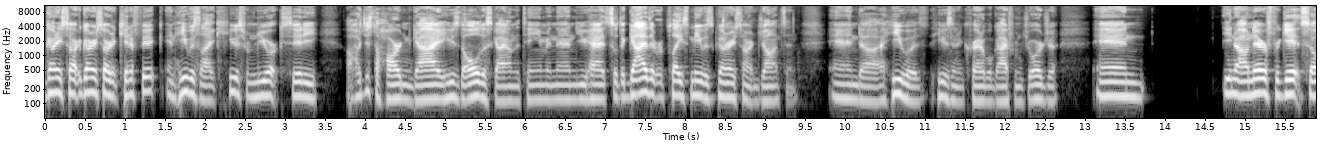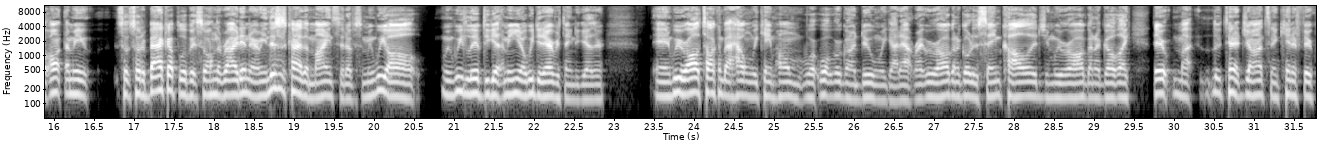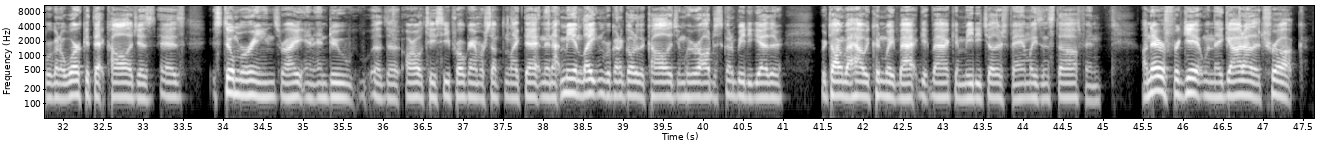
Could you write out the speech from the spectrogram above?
Gunny, Sar- Gunny Sergeant Kenefick, and he was like he was from New York City. Uh, just a hardened guy. He was the oldest guy on the team, and then you had so the guy that replaced me was Gunnery Sergeant Johnson, and uh, he was he was an incredible guy from Georgia, and you know, I'll never forget. So, on, I mean, so so to back up a little bit. So on the ride in there, I mean, this is kind of the mindset of us. I mean, we all when we lived together. I mean, you know, we did everything together, and we were all talking about how when we came home, what, what we're going to do when we got out. Right? We were all going to go to the same college, and we were all going to go like there. My Lieutenant Johnson and Kenefick were going to work at that college as as still Marines, right, and and do uh, the ROTC program or something like that. And then me and Layton were going to go to the college, and we were all just going to be together. We were talking about how we couldn't wait back, get back, and meet each other's families and stuff. And I'll never forget when they got out of the truck.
